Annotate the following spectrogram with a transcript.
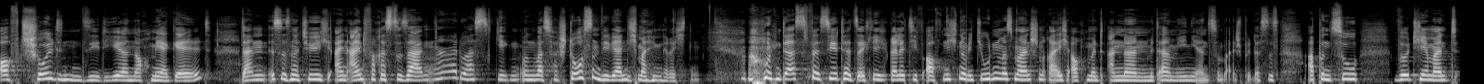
oft schulden sie dir noch mehr Geld, dann ist es natürlich ein einfaches zu sagen, ah, du hast gegen irgendwas verstoßen, wir werden dich mal hinrichten. Und das passiert tatsächlich relativ oft, nicht nur mit Juden im Osmanischen Reich, auch mit anderen, mit Armeniern zum Beispiel. Das ist ab und zu wird jemand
